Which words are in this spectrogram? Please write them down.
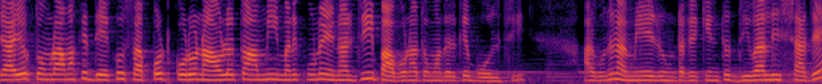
যাই হোক, তোমরা আমাকে দেখো সাপোর্ট করো, না হলে তো আমি মানে কোনো এনার্জিই পাবো না তোমাদেরকে বলছি। আর বন্ধুরা মেয়ের রুমটাকে কিন্তু দিওয়ালির সাজে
